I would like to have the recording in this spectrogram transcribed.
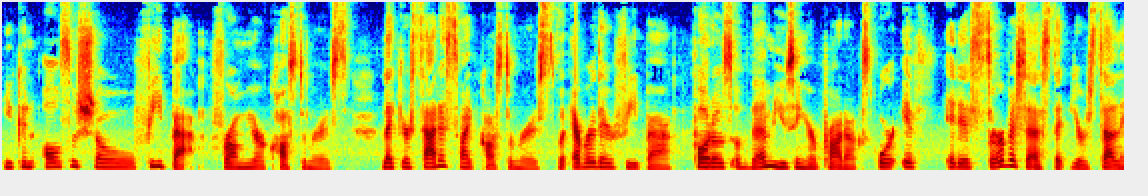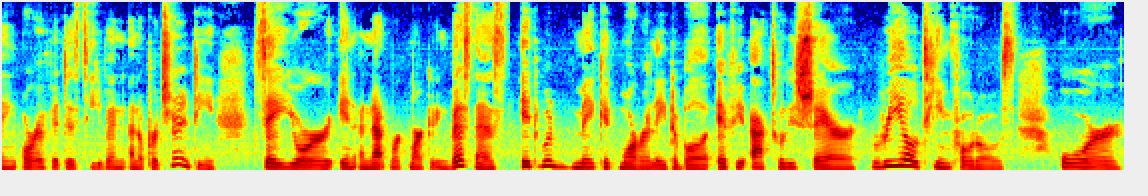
You can also show feedback from your customers, like your satisfied customers, whatever their feedback, photos of them using your products, or if it is services that you're selling, or if it is even an opportunity, say you're in a network marketing business, it would make it more relatable if you actually share real team photos or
